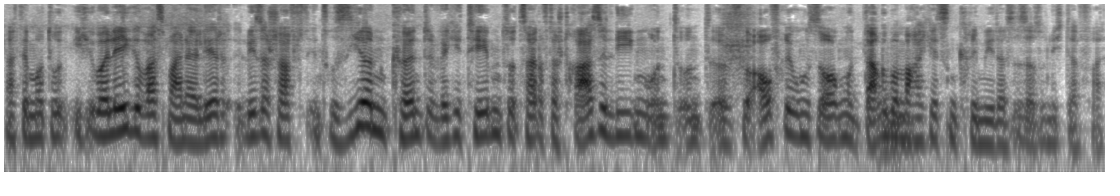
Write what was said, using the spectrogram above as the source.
nach dem Motto, ich überlege, was meine Leserschaft interessieren könnte, welche Themen zurzeit auf der Straße liegen und, und äh, für Aufregung sorgen und darüber mhm. mache ich jetzt einen Krimi. Das ist also nicht der Fall.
